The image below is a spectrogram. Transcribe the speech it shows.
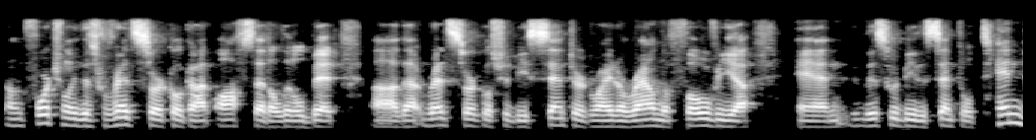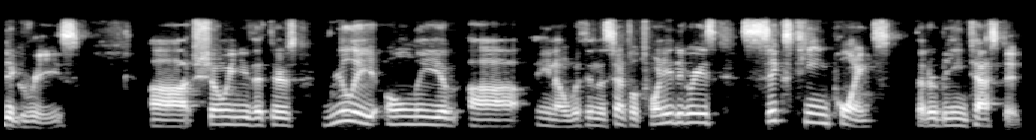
unfortunately, this red circle got offset a little bit. Uh, that red circle should be centered right around the fovea, and this would be the central 10 degrees, uh, showing you that there's really only, uh, you know, within the central 20 degrees, 16 points that are being tested.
